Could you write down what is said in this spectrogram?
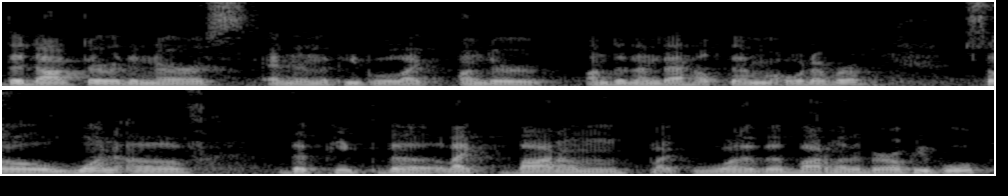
the doctor, the nurse, and then the people like under, under them that help them or whatever. So one of the people, the like bottom, like one of the bottom of the barrel people,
